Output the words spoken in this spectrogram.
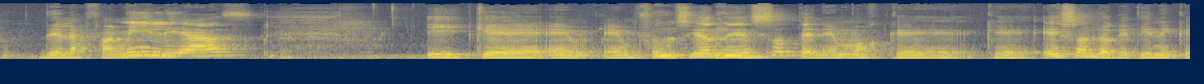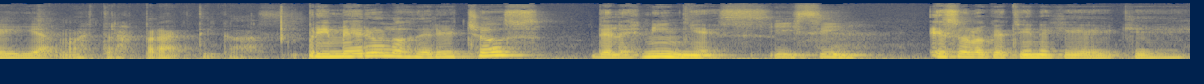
de las familias y que en, función de eso tenemos que, que, eso es lo que tiene que guiar nuestras prácticas. Primero los derechos de las niñas. Y sí. Eso es lo que tiene que, que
